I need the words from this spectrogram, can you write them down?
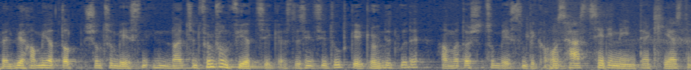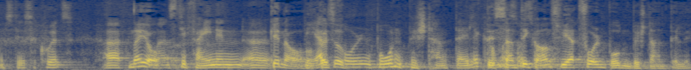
Weil wir haben ja dort schon zu messen in 1945, als das Institut gegründet wurde, haben wir da schon zu messen begonnen. Was heißt Sediment? Erklärst du uns das kurz? Äh, Na ja. du die feinen, äh, Genau, also- wertvollen Bodenbestandteile? Kann Das sind so die sagen? ganz wertvollen Bodenbestandteile.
